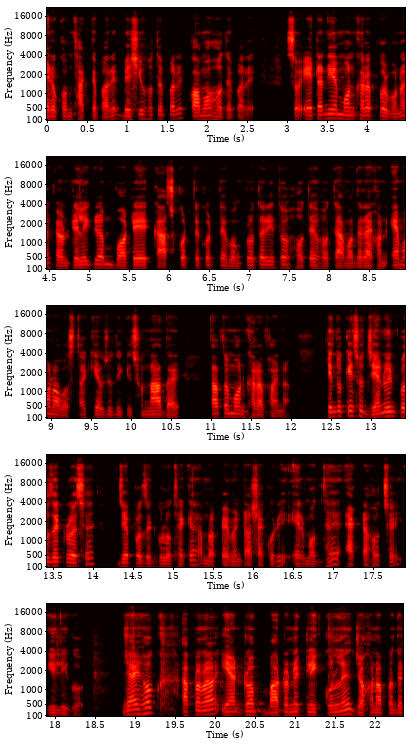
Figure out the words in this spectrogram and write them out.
এরকম থাকতে পারে, বেশি হতে পারে, কমও হতে পারে। সো এটা নিয়ে মন খারাপ করব না, কারণ টেলিগ্রাম বটে কাজ করতে করতে এবং প্রতারিত হতে হতে আমাদের এখন এমন অবস্থা, কেউ যদি কিছু না দেয়, তা তো মন খারাপ হয় না। কিন্তু কিছু জেনুইন প্রজেক্ট রয়েছে, যে প্রজেক্টগুলো থেকে আমরা পেমেন্ট আশা করি। এর মধ্যে একটা হচ্ছে ইলিগো যাই হোক, আপনারা এয়ারড্রপ বাটনে ক্লিক করলে যখন আপনাদের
